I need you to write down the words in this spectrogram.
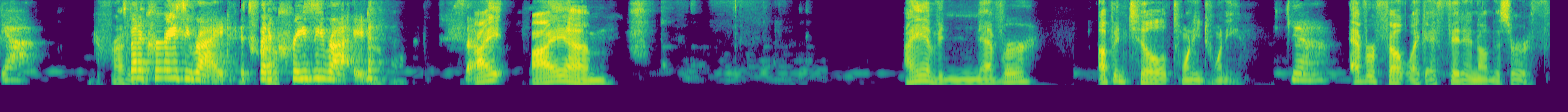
Yeah. Incredible. It's been a crazy ride. It's Incredible. been a crazy ride. So. I I um I have never up until 2020 yeah ever felt like I fit in on this earth.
